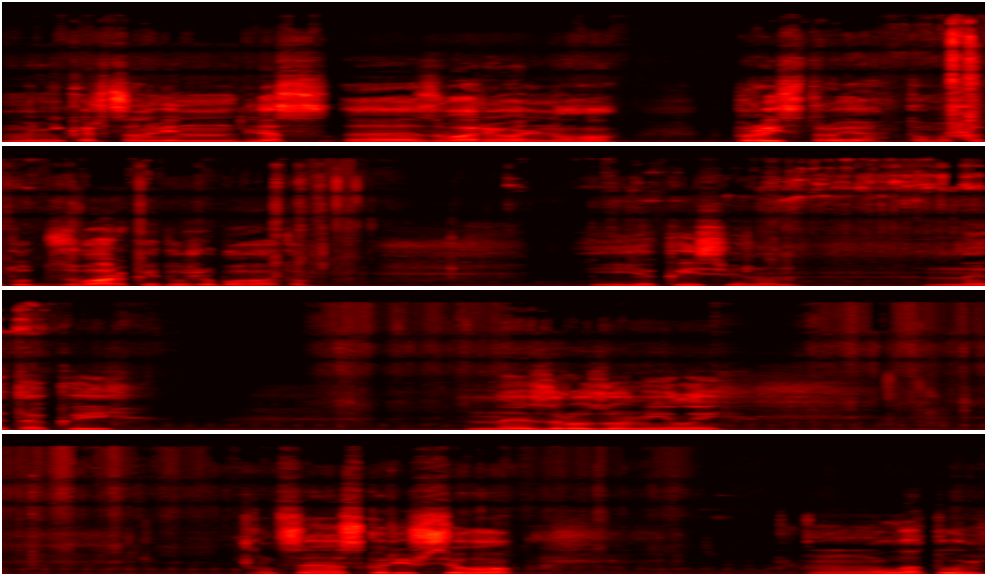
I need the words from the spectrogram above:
Мені кажеться, він для е, зварювального пристрою, тому що тут зварки дуже багато. І якийсь він он не такий незрозумілий. Це, скоріш всього, латунь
